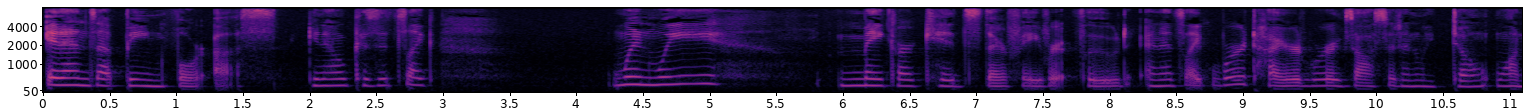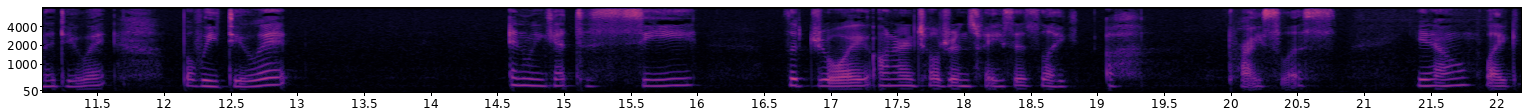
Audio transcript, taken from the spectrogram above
it ends up being for us, you know, because it's like when we make our kids their favorite food and it's like we're tired, we're exhausted, and we don't want to do it, but we do it and we get to see the joy on our children's faces like ugh, priceless you know like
